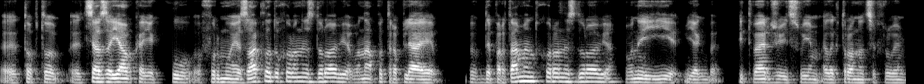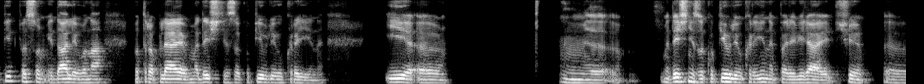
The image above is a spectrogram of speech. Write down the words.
Е, Тобто е, ця заявка, яку формує заклад охорони здоров'я, вона потрапляє в Департамент охорони здоров'я. Вони її якби підтверджують своїм електронно-цифровим підписом, і далі вона потрапляє в медичні закупівлі України. І е, е, медичні закупівлі України перевіряють, чи е,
